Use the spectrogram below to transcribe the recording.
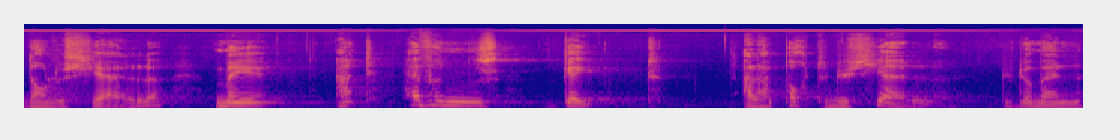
dans le ciel, mais at heaven's gate, à la porte du ciel, du domaine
